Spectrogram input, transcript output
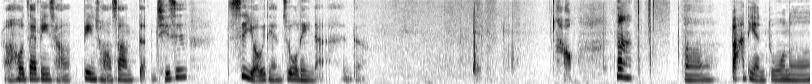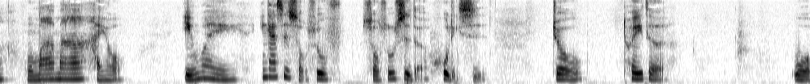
然后在病床病床上等，其实是有一点坐立难安的。好，那嗯八点多呢？我妈妈还有一位应该是手术手术室的护理师，就推着我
